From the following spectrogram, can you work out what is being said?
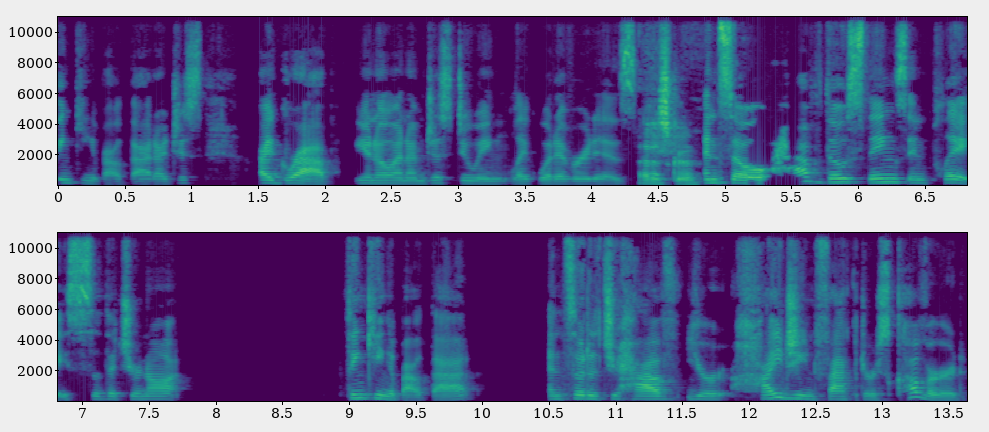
thinking about that. I just I grab, you know, and I'm just doing like whatever it is. That is good. And so have those things in place so that you're not thinking about that and so that you have your hygiene factors covered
